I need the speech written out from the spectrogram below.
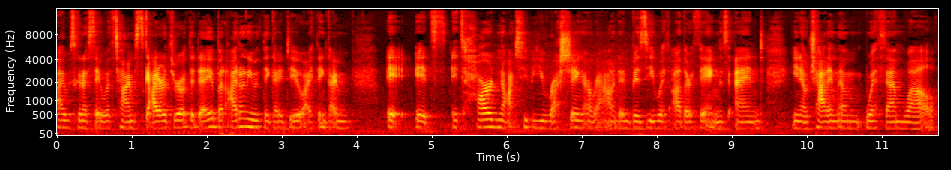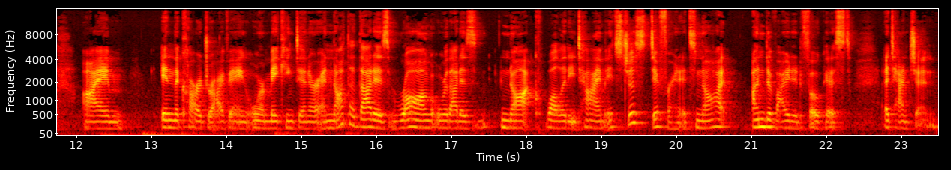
I was going to say with time scattered throughout the day, but I don't even think I do. I think I'm it, it's it's hard not to be rushing around and busy with other things and you know chatting them with them well I'm in the car driving or making dinner. And not that that is wrong or that is not quality time, it's just different. It's not undivided, focused attention.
